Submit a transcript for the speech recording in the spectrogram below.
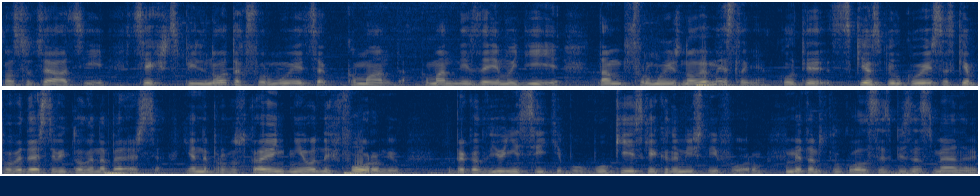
в асоціації. В цих спільнотах формується команда, командні взаємодії. Там формуєш нове мислення. Коли ти з ким спілкуєшся, з ким поведешся, від того наберешся. Я не пропускаю ні одних форумів. Наприклад, в Юні Сіті був, був Київський економічний форум. Ми там спілкувалися з бізнесменами.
